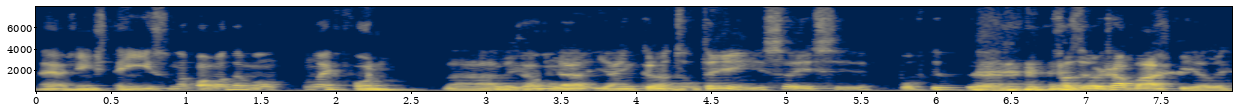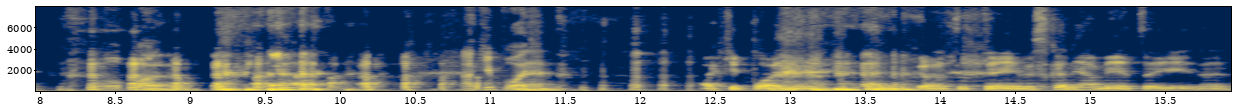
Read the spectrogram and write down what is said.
Né? A gente tem isso na palma da mão no iPhone. Ah, legal. Então- e, a, e a Encanto tem isso aí, se o povo quiser, né? Fazer o jabá aqui, Ale. Opa! Aqui pode. né? Aqui pode, né? A Encanto tem o escaneamento aí, né?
